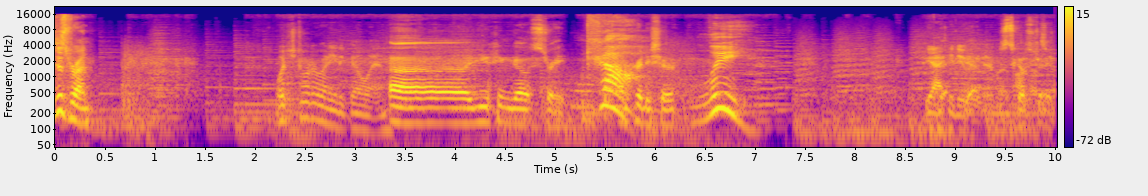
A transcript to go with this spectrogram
Just run. Which door do I need to go in? Uh, you can go straight. I'm pretty sure. Lee. Yeah, I can do Yeah, it. just go straight.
